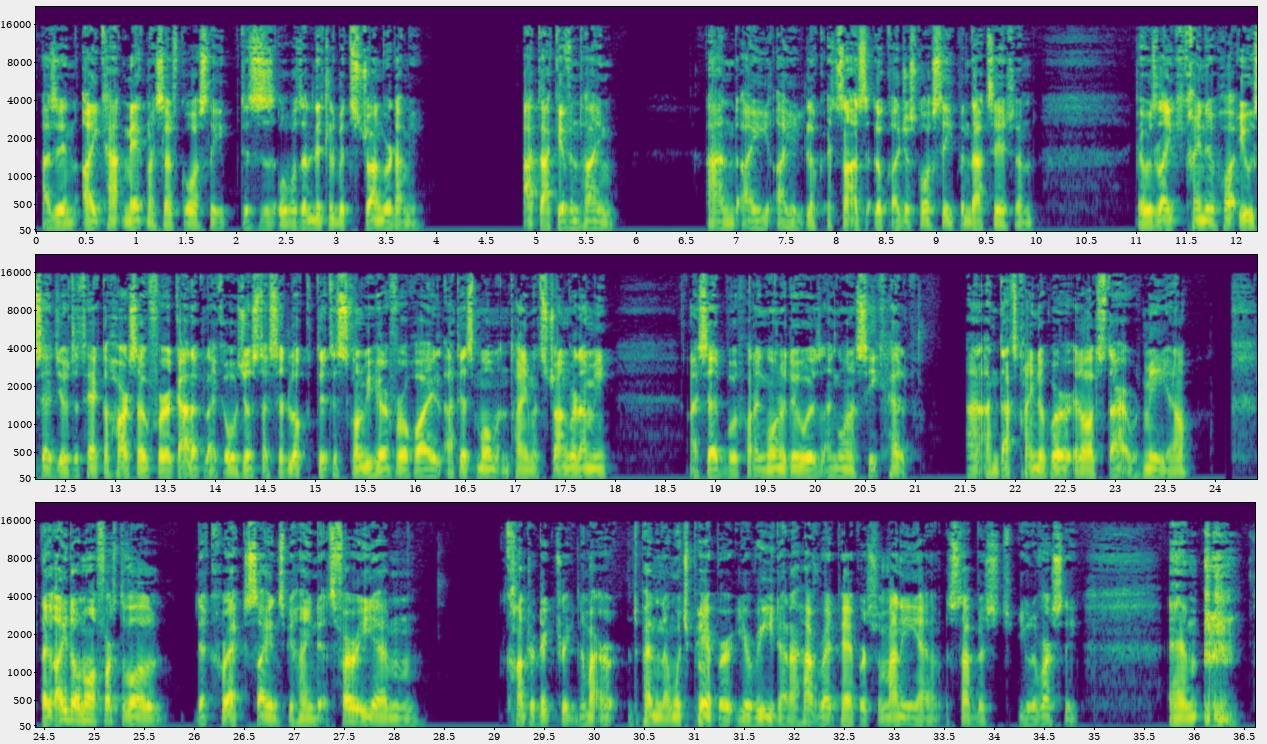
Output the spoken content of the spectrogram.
as in I can't make myself go asleep. This is was a little bit stronger than me at that given time, and I, I look, it's not look, I just go asleep and that's it, and it was like kind of what you said. You have to take the horse out for a gallop. Like it was just, I said, look, this is going to be here for a while. At this moment in time, it's stronger than me. I said, but what I'm going to do is I'm going to seek help, and, and that's kind of where it all started with me. You know, like I don't know. First of all, the correct science behind it. It's very um, contradictory, no matter depending on which paper you read. And I have read papers from many uh, established university. Um,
